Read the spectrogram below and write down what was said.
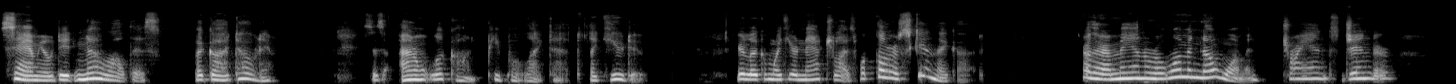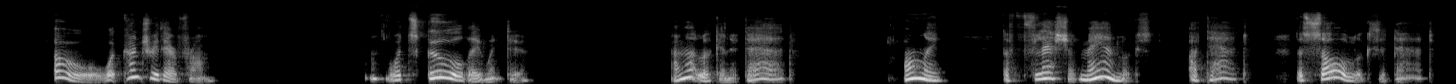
Samuel didn't know all this, but God told him. He says, I don't look on people like that, like you do. You're looking with your natural eyes. What color of skin they got? Are they a man or a woman? No woman. Transgender. Oh, what country they're from? What school they went to? I'm not looking at that. Only the flesh of man looks at that. The soul looks at that.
